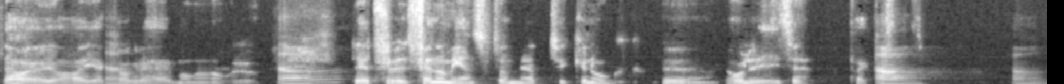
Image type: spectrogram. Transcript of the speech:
det har jag. Jag har iakttagit det här många år. Ja. Det är ett fenomen som jag tycker nog uh, håller i sig faktiskt. Ja. Ja.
